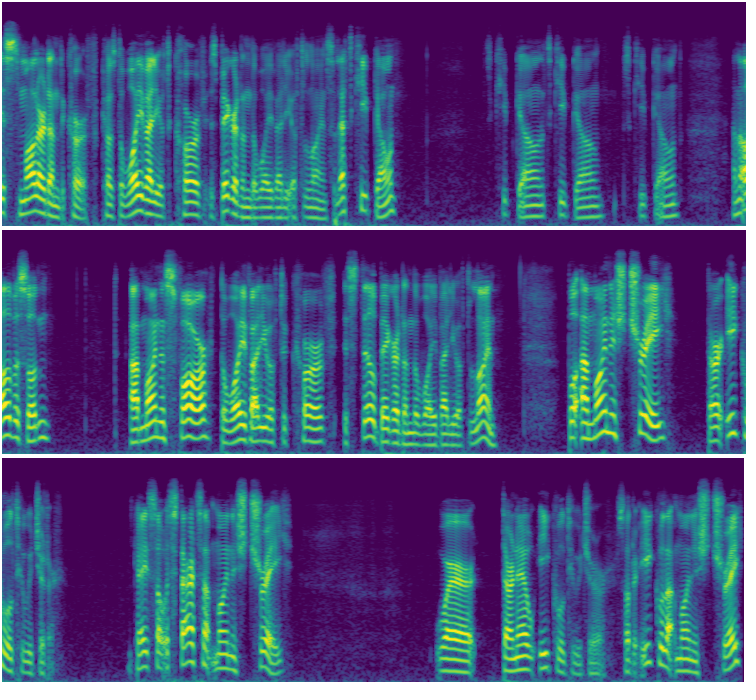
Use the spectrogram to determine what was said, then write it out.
is smaller than the curve because the y value of the curve is bigger than the y value of the line. So let's keep going. Let's keep going, let's keep going, let's keep going. And all of a sudden, at minus 4, the y value of the curve is still bigger than the y value of the line. But at minus 3, they're equal to each other. Okay, so it starts at minus 3, where they're now equal to each other. So they're equal at minus 3.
